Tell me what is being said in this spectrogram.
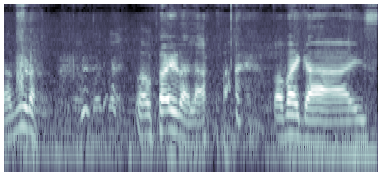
ലവ് യുടാ ബൈ ബബായ് ഗായ്സ്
